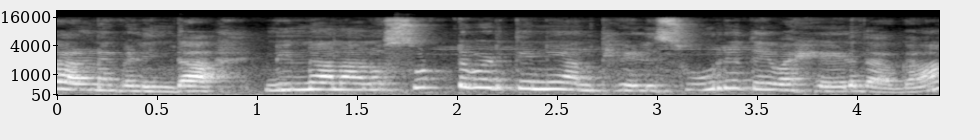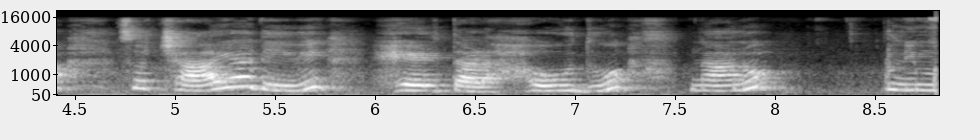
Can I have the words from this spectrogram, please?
ಕಾರಣಗಳಿಂದ ನಿನ್ನ ನಾನು ಸುಟ್ಟು ಬಿಡ್ತೀನಿ ಅಂತ ಹೇಳಿ ಸೂರ್ಯದೇವ ಹೇಳಿದಾಗ ಸೊ ಛಾಯಾದೇವಿ ಹೇಳ್ತಾಳೆ, ಹೌದು, ನಾನು ನಿಮ್ಮ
